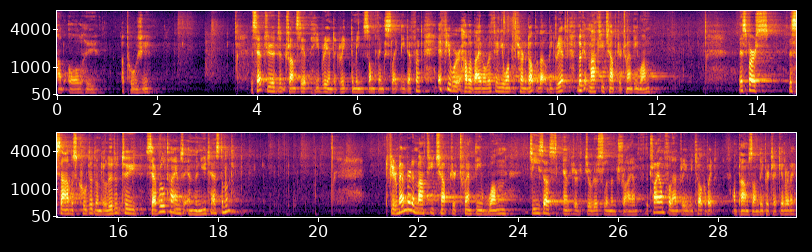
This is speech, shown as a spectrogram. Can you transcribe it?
and all who oppose you. The Septuagint translate the Hebrew into Greek to mean something slightly different. If you were have a Bible with you and you want to turn it up, that would be great. Look at Matthew chapter 21. This verse, this psalm is quoted and alluded to several times in the New Testament. If you remember in Matthew chapter 21, Jesus entered Jerusalem in triumph. The triumphal entry we talk about on Palm Sunday particularly.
